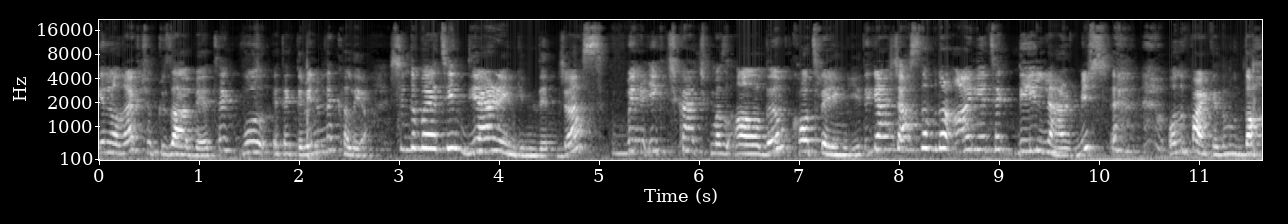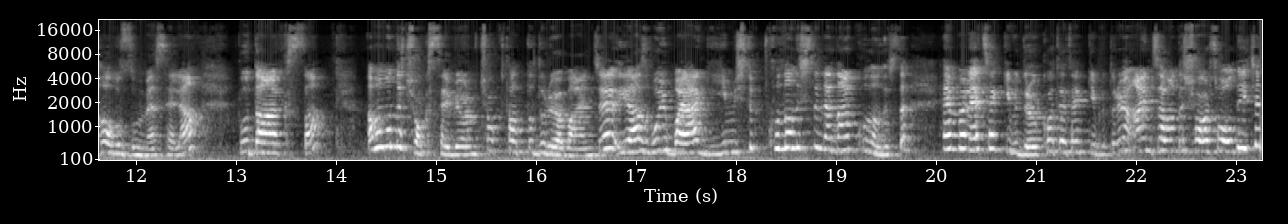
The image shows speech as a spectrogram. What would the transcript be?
genel olarak çok güzel bir etek. Bu etek de benimle kalıyor. Şimdi bu eteğin diğer rengini deneyeceğiz. Bu benim ilk çıkar çıkmaz aldığım kot rengiydi. Gerçi aslında bunlar aynı etek değillermiş. Onu fark ettim. Bu daha uzun mesela. Bu daha kısa. Ama bunu da çok seviyorum. Çok tatlı duruyor bence. Yaz boyu bayağı giymiştim. Kullanışlı neden kullanışlı? Hem böyle etek gibi duruyor, kot etek gibi duruyor. Aynı zamanda short olduğu için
